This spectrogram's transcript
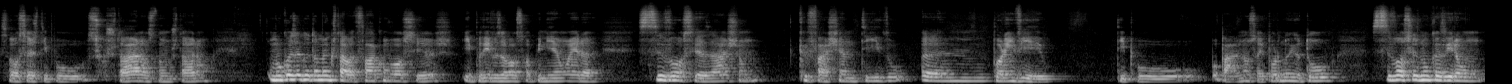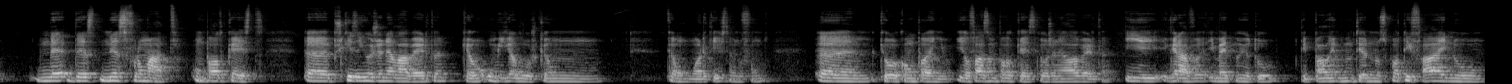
se vocês, tipo, se gostaram, se não gostaram. Uma coisa que eu também gostava de falar com vocês e pedir-vos a vossa opinião era se vocês acham que faz sentido um, pôr em vídeo. Tipo, opa, não sei, pôr no YouTube. Se vocês nunca viram nesse, formato um podcast, uh, pesquisem o Janela Aberta, que é o Miguel Luz, que é um, que é um artista, no fundo, uh, que eu acompanho. Ele faz um podcast que é o Janela Aberta e grava e mete no YouTube. Tipo, além de meter no Spotify, no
